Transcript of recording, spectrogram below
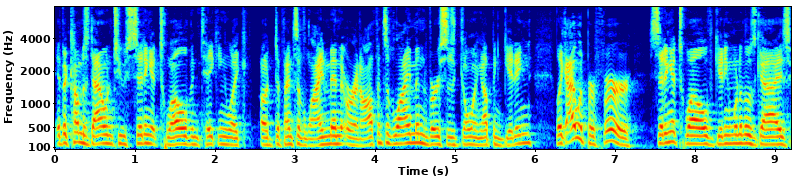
if it comes down to sitting at 12 and taking like a defensive lineman or an offensive lineman versus going up and getting, like, I would prefer sitting at 12, getting one of those guys,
